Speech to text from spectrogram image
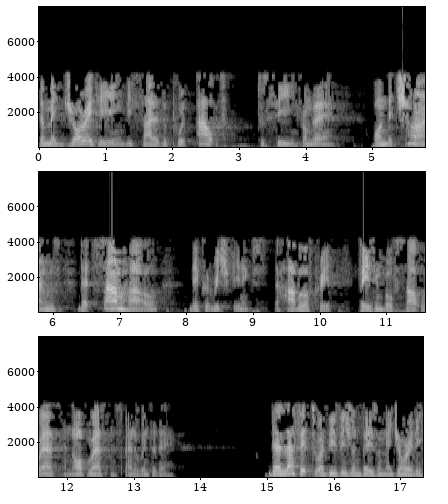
the majority decided to put out to sea from there on the chance that somehow they could reach Phoenix, the harbor of Crete, facing both southwest and northwest and spend the winter there. They left it to a decision based on majority,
